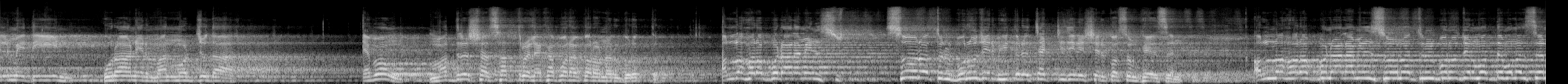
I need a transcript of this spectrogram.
এলমে দিন, কোরআনের মানমর্যাদা এবং মাদ্রাসা ছাত্র লেখাপড়া করানোর গুরুত্ব। আল্লাহ রব্বুল আলমিন সূরাতুল বুরুজের ভিতরে চারটি জিনিসের কসম খেয়েছেন। আল্লাহ রব্বুল আলমিন সূরাতুল বুরুজের মধ্যে বলেছেন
